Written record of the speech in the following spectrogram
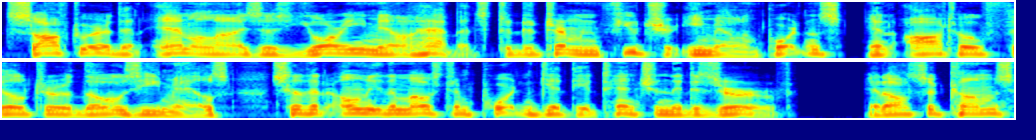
software that analyzes your email habits to determine future email importance and auto filter those emails so that only the most important get the attention they deserve. It also comes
